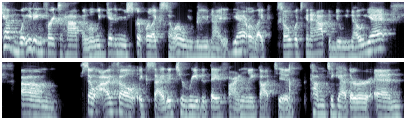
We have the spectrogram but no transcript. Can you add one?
kept waiting for it to happen. When we'd get a new script, we're like, so are we reunited yet? Or like, so what's going to happen? Do we know yet? Um, so I felt excited to read that they finally got to come together. And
